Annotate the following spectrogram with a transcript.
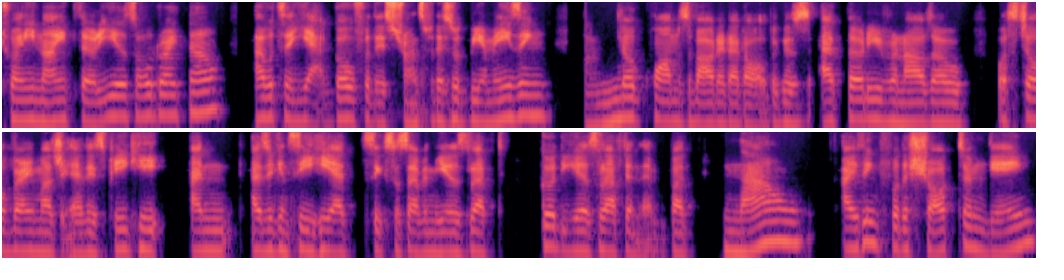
29, 30 years old right now, I would say, yeah, go for this transfer. This would be amazing. Um, no qualms about it at all because at 30, Ronaldo was still very much at his peak. He and as you can see, he had six or seven years left, good years left in him. But now I think for the short term game,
